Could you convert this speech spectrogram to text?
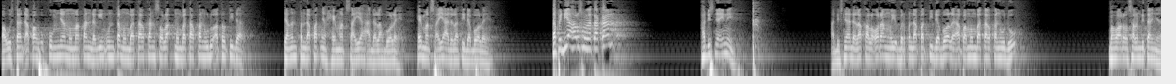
Pak Ustadz apa hukumnya memakan daging unta membatalkan sholat membatalkan wudhu atau tidak? Jangan pendapatnya hemat saya adalah boleh, hemat saya adalah tidak boleh. Tapi dia harus mengatakan hadisnya ini. Hadisnya adalah kalau orang berpendapat tidak boleh apa membatalkan wudhu, bahwa Rasulullah ditanya,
